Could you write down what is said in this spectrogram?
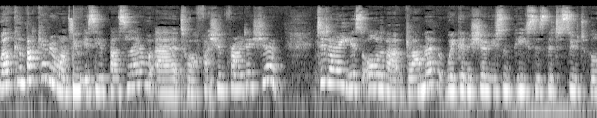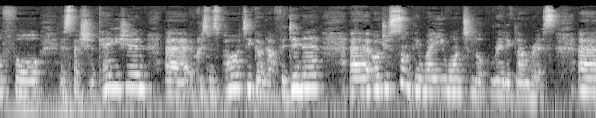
Welcome back everyone to Izzi Baslow uh, to our Fashion Friday show. Today is all about glamour. We're going to show you some pieces that are suitable for a special occasion, uh, a Christmas party, going out for dinner, uh, or just something where you want to look really glamorous. Uh,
